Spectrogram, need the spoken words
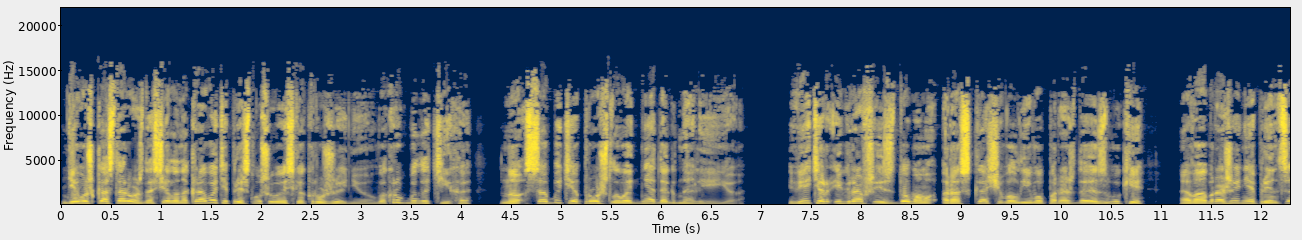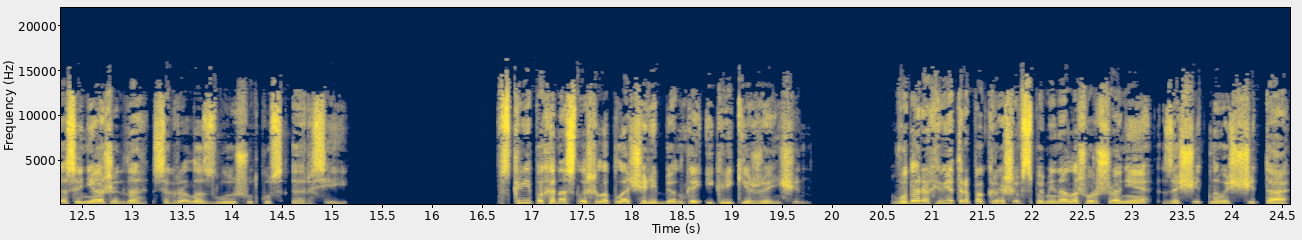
Девушка осторожно села на кровати, прислушиваясь к окружению. Вокруг было тихо, но события прошлого дня догнали ее. Ветер, игравший с домом, раскачивал его, порождая звуки, а воображение принцессы неожиданно сыграло злую шутку с Эрсией. В скрипах она слышала плач ребенка и крики женщин. В ударах ветра по крыше вспоминала шуршание защитного щита,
